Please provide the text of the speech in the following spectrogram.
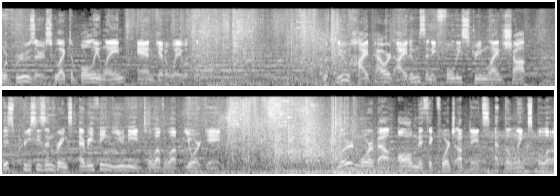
or bruisers who like to bully lane and get away with it. With new high powered items and a fully streamlined shop, this preseason brings everything you need to level up your game. Learn more about all Mythic Forge updates at the links below.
